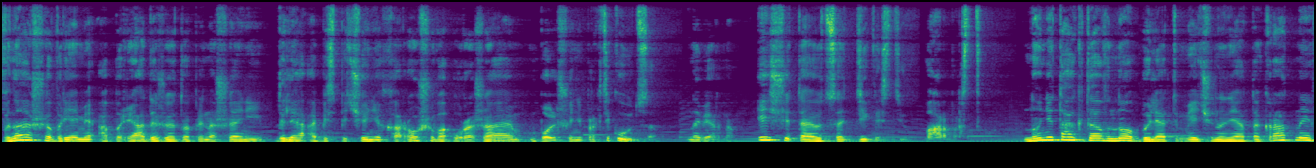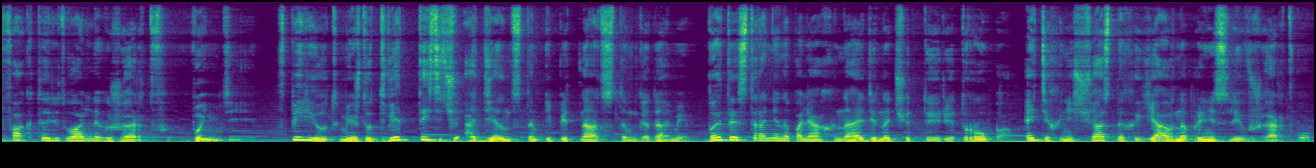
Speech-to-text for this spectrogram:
В наше время обряды жертвоприношений для обеспечения хорошего урожая больше не практикуются, наверное, и считаются дикостью, варварством. Но не так давно были отмечены неоднократные факты ритуальных жертв в Индии. В период между 2011 и 2015 годами в этой стране на полях найдено 4 трупа. Этих несчастных явно принесли в жертву.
